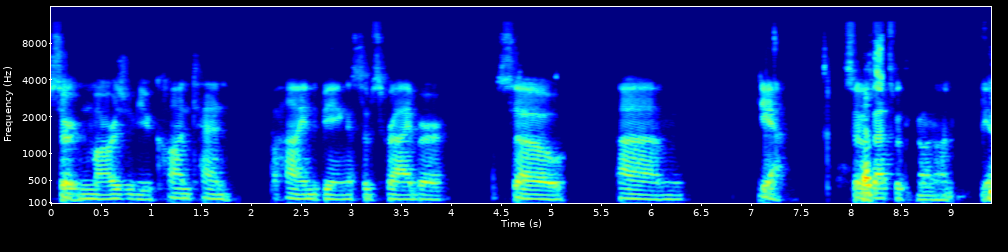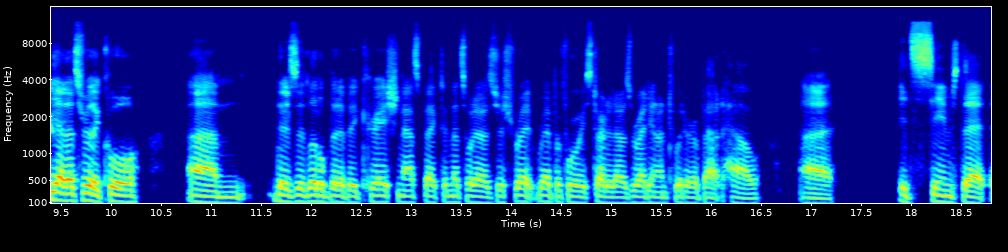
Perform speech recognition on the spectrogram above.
certain Mars Review content behind being a subscriber. So, um, yeah. So that's, that's what's going on. Yeah. yeah, that's really cool. Um, there's a little bit of a creation aspect, and that's what I was just right right before we started. I was writing on Twitter about how uh, it seems that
